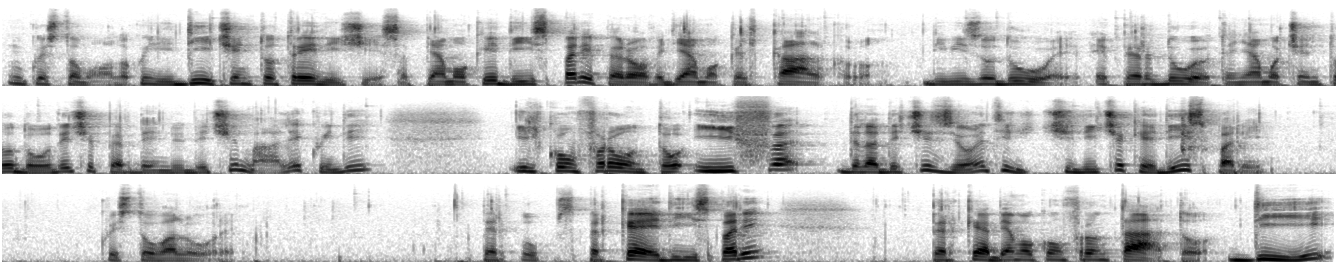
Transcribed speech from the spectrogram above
in questo modo. Quindi D113 sappiamo che è dispari, però vediamo che il calcolo diviso 2 e per 2 otteniamo 112 perdendo i decimali, quindi il confronto if della decisione ci dice che è dispari questo valore. Per, ups, perché è dispari? Perché abbiamo confrontato D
